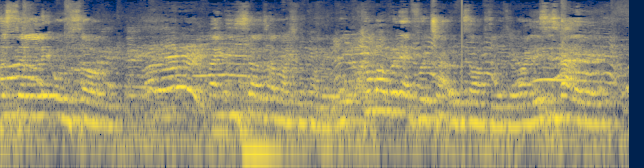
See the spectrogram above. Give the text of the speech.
Just a little song. Thank you so, so much for coming. Come over there for a chat with us afterwards, alright? This is Valerie.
